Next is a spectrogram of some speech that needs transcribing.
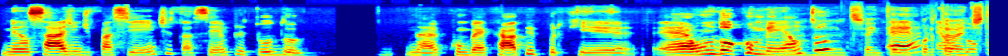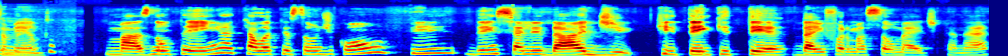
mensagem de paciente, tá sempre tudo né, com backup, porque é um documento. Uhum, isso é, é importante é um documento, também mas não tem aquela questão de confidencialidade que tem que ter da informação médica, né?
